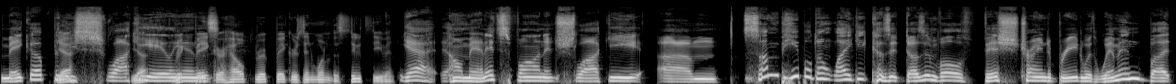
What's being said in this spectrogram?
makeup for Yeah. these schlocky Yeah. aliens. Rick Baker helped. Rick Baker's in one of the suits even. Yeah. Oh man, it's fun. It's schlocky. Um, some people don't like it because it does involve fish trying to breed with women, but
